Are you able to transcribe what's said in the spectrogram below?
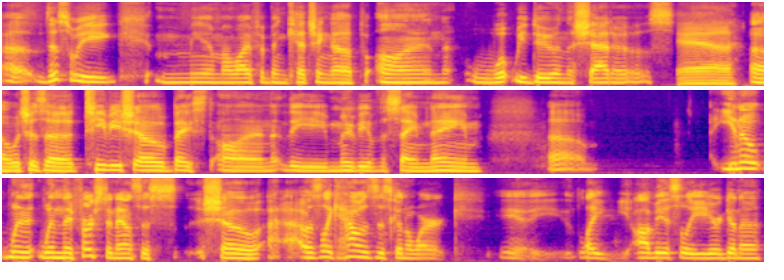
Uh, this week, me and my wife have been catching up on What We Do in the Shadows. Yeah. Uh, which is a TV show based on the movie of the same name. Um, you know, when when they first announced this show, I, I was like, "How is this going to work?" Yeah, like, obviously, you're gonna.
